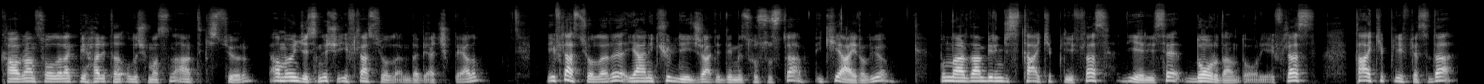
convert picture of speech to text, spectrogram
Kavramsal olarak bir harita oluşmasını artık istiyorum. Ama öncesinde şu iflas yollarını da bir açıklayalım. İflas yolları yani külli icra dediğimiz hususta ikiye ayrılıyor. Bunlardan birincisi takipli iflas, diğeri ise doğrudan doğruya iflas. Takipli iflası da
